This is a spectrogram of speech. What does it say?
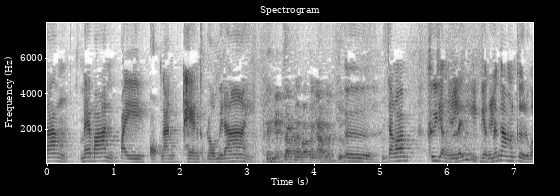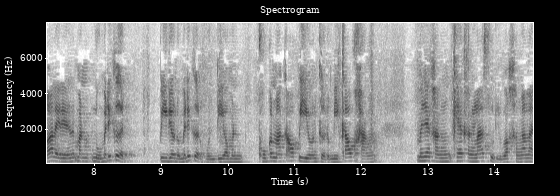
จ้างแม่บ้านไปออกงานแทนกับเราไม่ได้ให้เงินจ้างแม่บ้านไปงานวันเกิดเออจ้างว่าคืออย่างเล่นอย่างเรื่องงานมันเกิดหรือว่าอะไรเนี่ยมันหนูไม่ได้เกิดปีเดียวหนูไม่ได้เกิดหนเดียวมันคบกันมาเก้าปีมันเกิดมีเก้าครั้ง ไม่ใช่ครั้งแค่ครั้งล่าสุดหรือว่าครั้งอะไร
